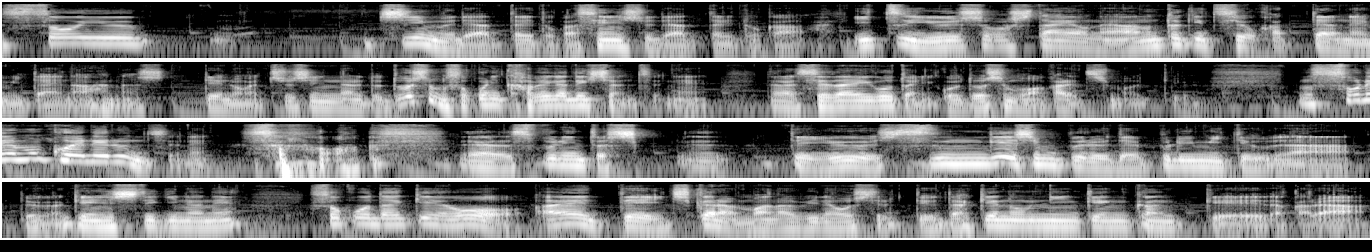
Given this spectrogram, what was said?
そういうチームであったりとか選手であったりとかいつ優勝したよねあの時強かったよねみたいな話っていうのが中心になるとどうしてもそこに壁ができちゃうんですよね。だから世代ごとにこうどうしても分かれてしまうっていう。それも超えれるんですよね。そのだからスプリントしっていうすんげえシンプルでプリミティブなというか原始的なねそこだけをあえて一から学び直してるっていうだけの人間関係だから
